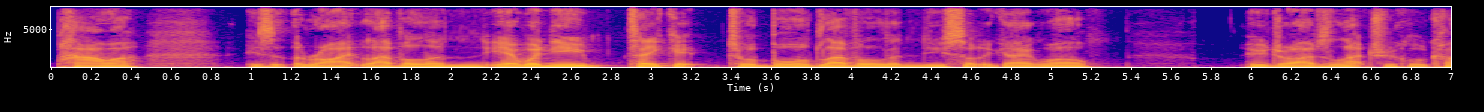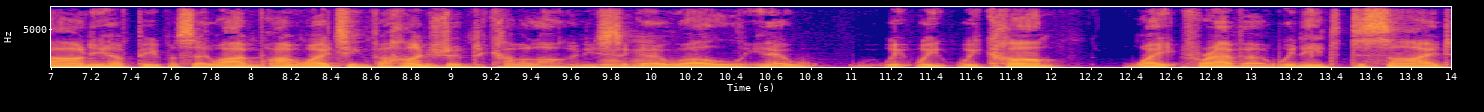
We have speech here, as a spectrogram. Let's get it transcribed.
power is at the right level. And yeah, when you take it to a board level and you sort of going, well, who drives an electrical car? And you have people say, well, I'm, I'm waiting for hydrogen to come along. And you mm-hmm. to go, well, you know, we, we, we can't wait forever. We need to decide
